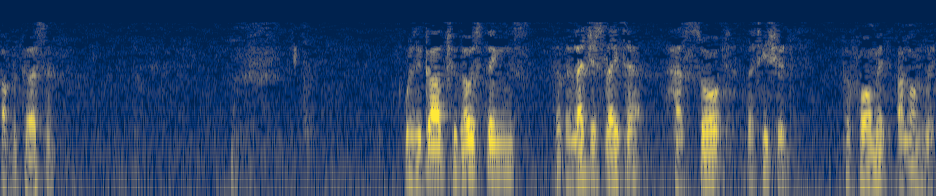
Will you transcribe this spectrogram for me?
of the person. With regard to those things that the legislator has sought that he should perform it along with,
